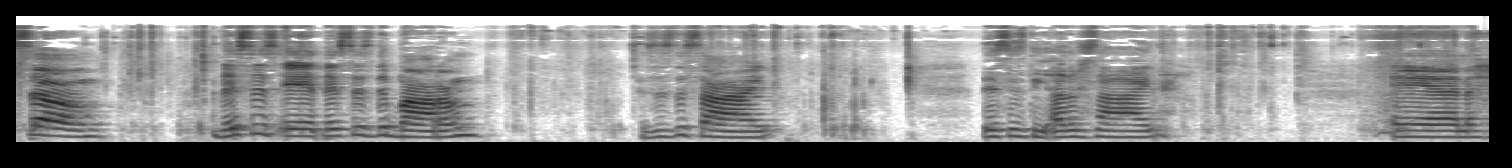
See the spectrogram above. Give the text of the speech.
So, this is it. This is the bottom. This is the side. This is the other side. And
